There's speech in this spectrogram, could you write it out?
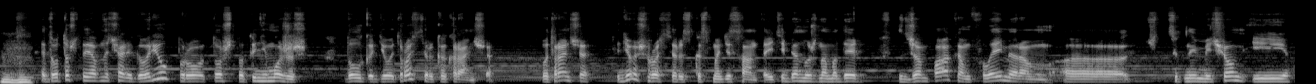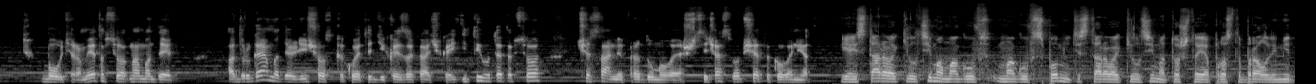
Угу. Это вот то, что я вначале говорил про то, что ты не можешь долго делать ростер, как раньше. Вот раньше ты делаешь ростер из космодесанта, и тебе нужна модель с джампаком, флеймером, э, цепным мечом и боутером. И это все одна модель а другая модель еще с какой-то дикой закачкой. И ты вот это все часами продумываешь. Сейчас вообще такого нет. Я из старого килтима могу, могу вспомнить из старого килтима то, что я просто брал лимит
